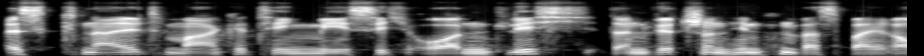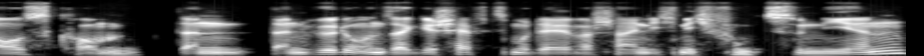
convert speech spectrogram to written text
es knallt marketingmäßig ordentlich, dann wird schon hinten was bei rauskommen. Dann, dann würde unser Geschäftsmodell wahrscheinlich nicht funktionieren.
